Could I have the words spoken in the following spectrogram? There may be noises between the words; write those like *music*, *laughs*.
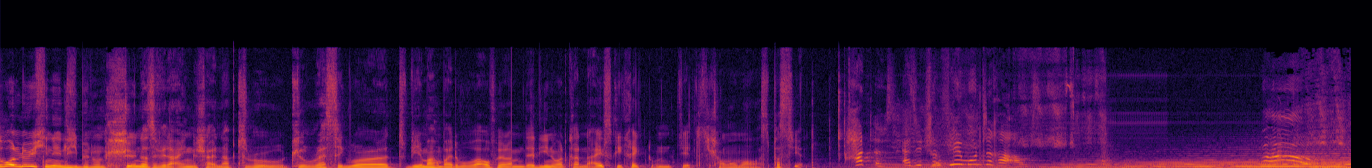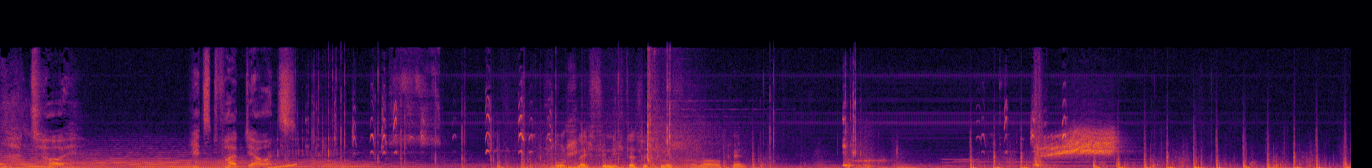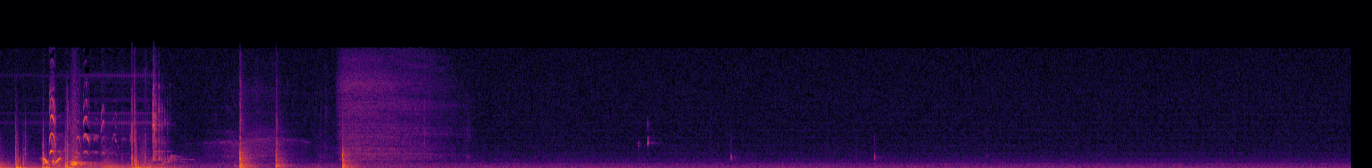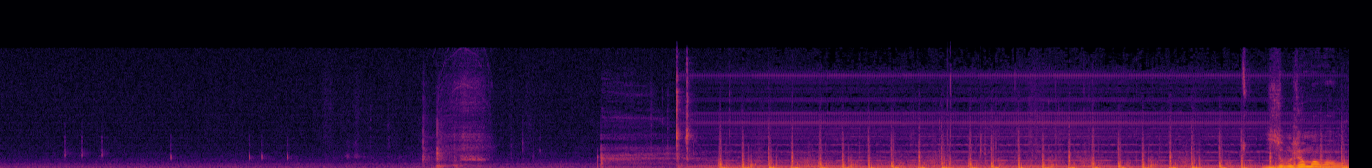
So, Hallöchen, ihr Lieben, und schön, dass ihr wieder eingeschaltet habt zu Jurassic World. Wir machen weiter, wo wir aufgehört haben. Der Dino hat gerade ein Eis gekriegt und jetzt schauen wir mal, was passiert. Hat es. Er sieht schon viel munterer aus. Ah, toll. Jetzt folgt er uns. So schlecht finde ich das jetzt nicht, aber okay.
